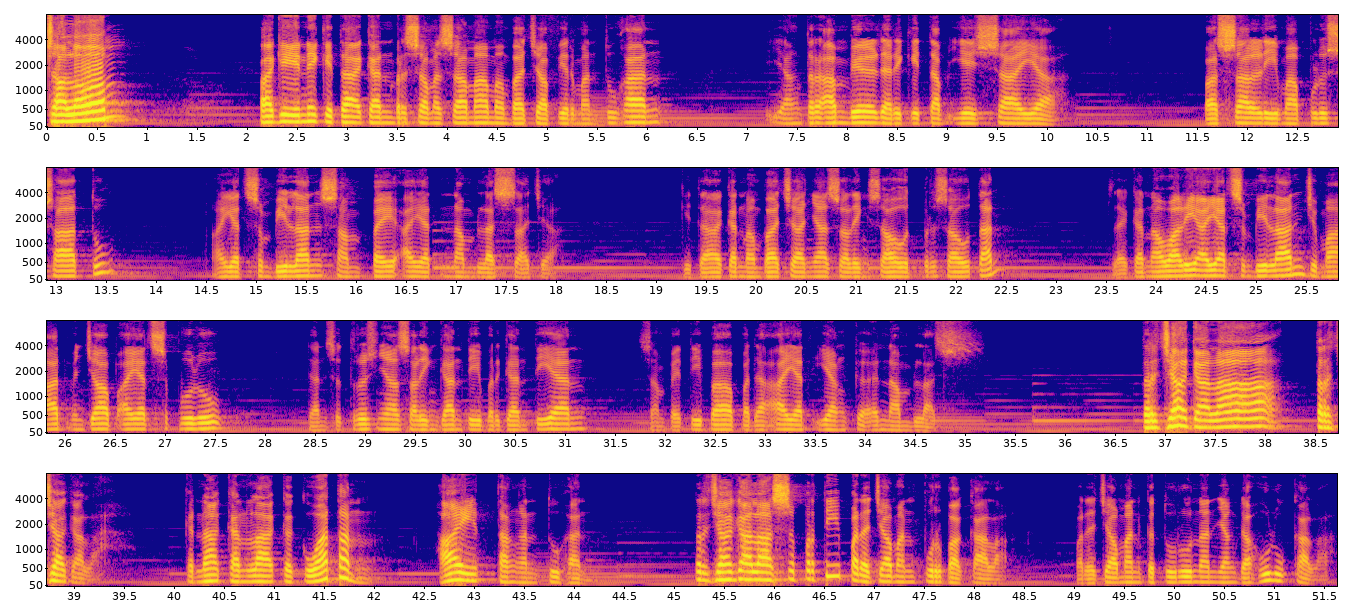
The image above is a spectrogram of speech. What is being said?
Shalom. Pagi ini kita akan bersama-sama membaca firman Tuhan yang terambil dari kitab Yesaya pasal 51 ayat 9 sampai ayat 16 saja. Kita akan membacanya saling sahut bersautan. Saya akan awali ayat 9, jemaat menjawab ayat 10, dan seterusnya saling ganti bergantian sampai tiba pada ayat yang ke-16. Terjagalah, terjagalah, kenakanlah kekuatan, hai tangan Tuhan. Terjagalah seperti pada zaman purbakala, pada zaman keturunan yang dahulu kala.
